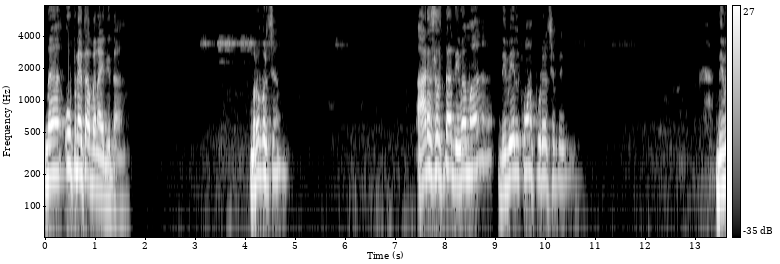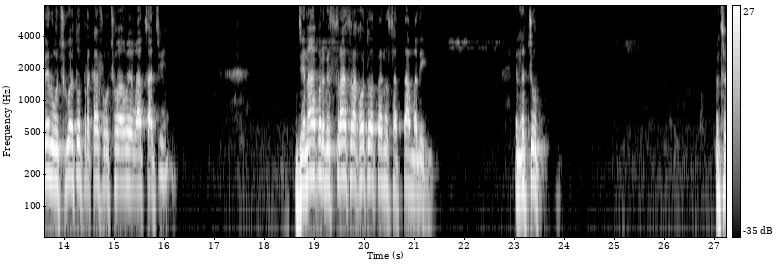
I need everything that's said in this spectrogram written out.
ને ઉપનેતા બનાવી દીધા. બરોબર છે? આરએસએસના દીવામાં દિવેલ કોણ પૂરે છે ભાઈ? દિવેલ ઓછું હોય તો પ્રકાશ ઓછો આવે, વાત સાચી? જેના પર વિશ્વાસ રાખો છો તેને સત્તા મળી. એટલે ચૂપ. પછી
